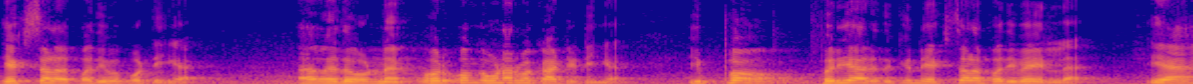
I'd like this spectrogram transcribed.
எக்ஸல பதிவு போட்டீங்க. இது ஒன்று ஒரு உங்கள் உணர்வை காட்டிட்டீங்க. இப்போ பெரியார் இதுக்குன்னு எக்ஸல பதிவே இல்லை. ஏன்?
